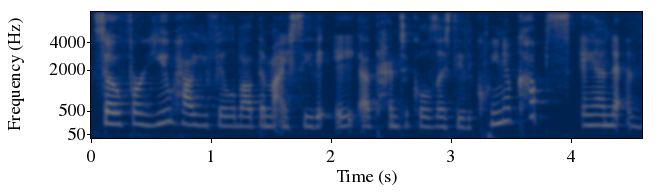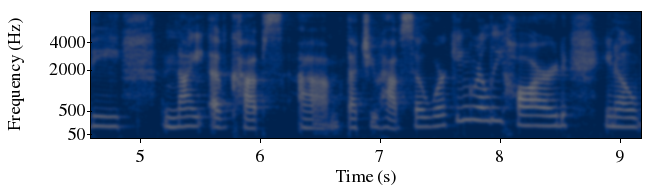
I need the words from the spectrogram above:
So for you, how you feel about them, I see the Eight of Pentacles, I see the Queen of Cups, and the Knight of Cups um, that you have. So working really hard, you know,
